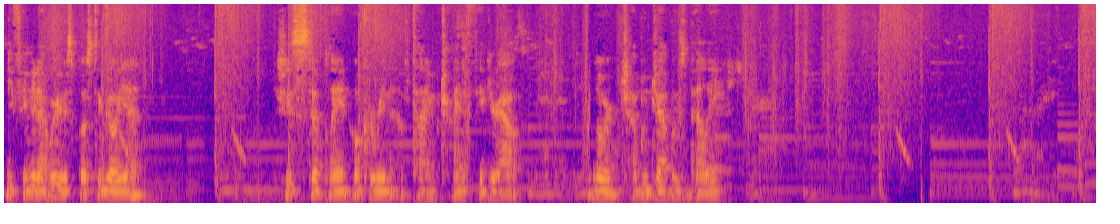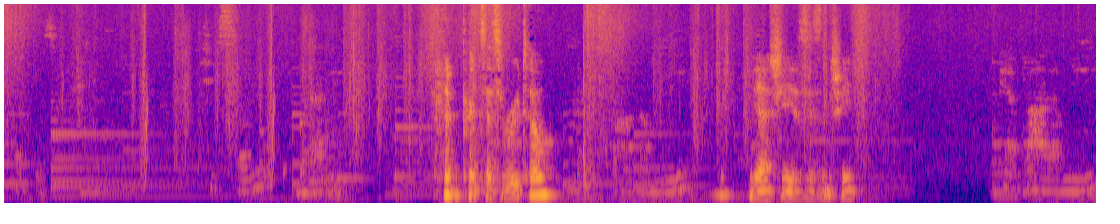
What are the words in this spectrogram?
You figured out where you're supposed to go yet? She's still playing Ocarina of Time, trying to figure out. Lord Jabu Jabu's belly. Princess Ruto? Follow me. Yeah, she is, isn't she? Can't follow me.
